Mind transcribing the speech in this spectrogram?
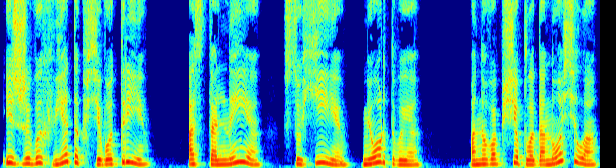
Из живых веток всего три. Остальные – сухие, мертвые. Оно вообще плодоносило?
